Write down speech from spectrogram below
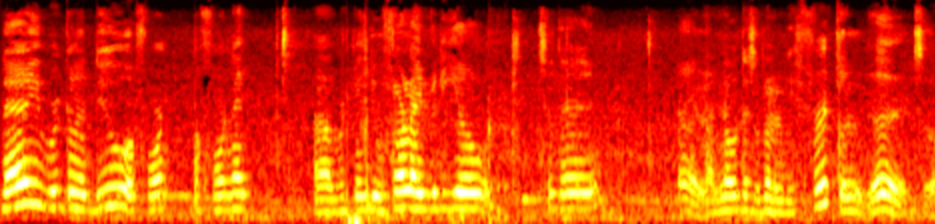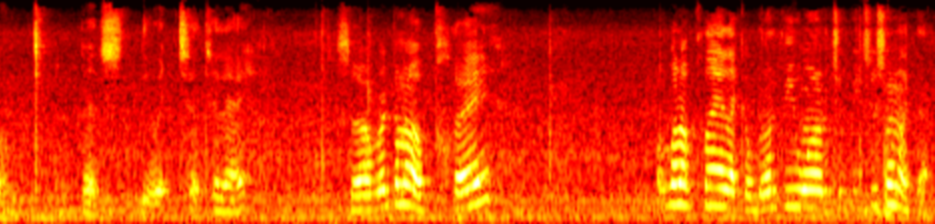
Today we're gonna do a fort a Fortnite. Uh, we're gonna do a Fortnite video today, and I know this is gonna be freaking good. So let's do it today. So we're gonna play. I'm gonna play like a one v one, two v two, something like that.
